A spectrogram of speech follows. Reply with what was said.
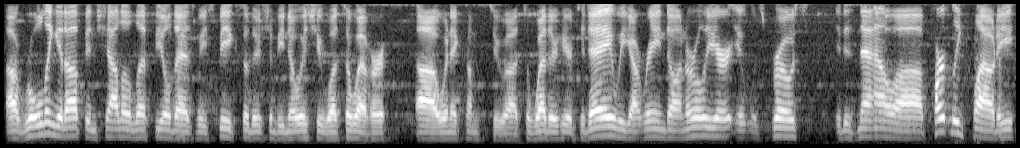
uh, rolling it up in shallow left field as we speak. So there should be no issue whatsoever uh, when it comes to uh, to weather here today. We got rained on earlier. It was gross. It is now uh, partly cloudy,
